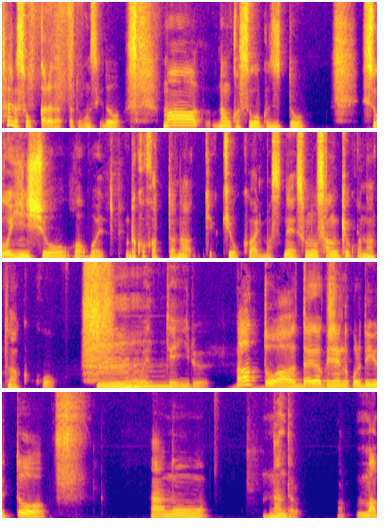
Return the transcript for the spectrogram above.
確かそっからだったと思うんですけど、まあ、なんかすごくずっと、すごい印象が覚え、深かったなっていう記憶がありますね。その3曲はなんとなくこう、覚えている。あとは大学時代のところで言うと、あの、なんだろう。まあ、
